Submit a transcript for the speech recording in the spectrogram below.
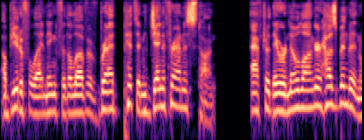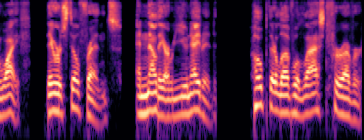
A beautiful ending for the love of Brad Pitt and Jennifer Aniston. After they were no longer husband and wife, they were still friends, and now they are reunited. Hope their love will last forever.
